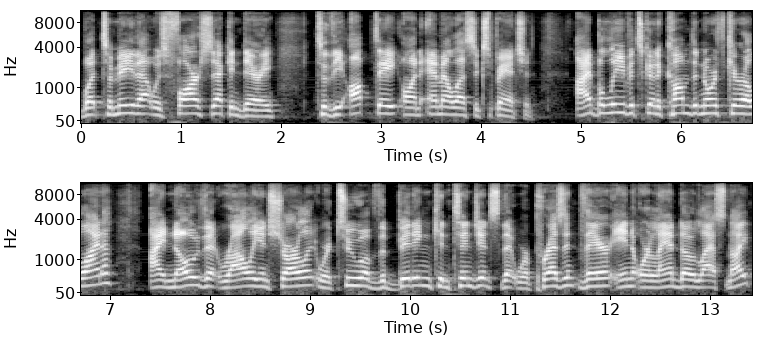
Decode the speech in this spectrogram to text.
but to me, that was far secondary to the update on MLS expansion. I believe it's going to come to North Carolina. I know that Raleigh and Charlotte were two of the bidding contingents that were present there in Orlando last night.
